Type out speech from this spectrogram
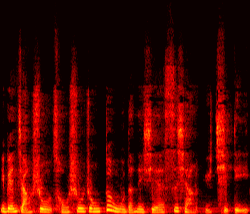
一边讲述从书中顿悟的那些思想与启迪。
